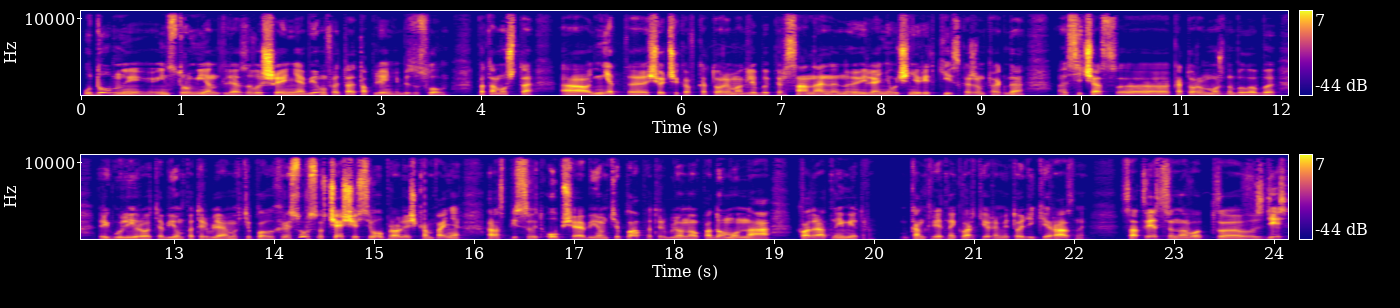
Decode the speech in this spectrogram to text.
удобный инструмент для завышения объемов это отопление, безусловно, потому что э, нет э, счетчиков, которые могли бы персонально, ну или они очень редки, скажем так, да, сейчас, э, которым можно было бы регулировать объем потребляемых тепловых ресурсов. Чаще всего управляющая компания расписывает общий объем тепла, потребленного по дому, на квадратный метр конкретной квартиры. Методики разные. Соответственно, вот э, здесь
